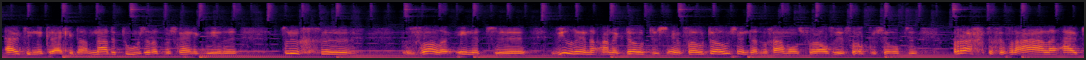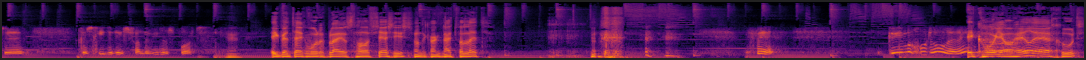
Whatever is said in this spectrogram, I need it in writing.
uitingen krijg je dan. Na de Tour zal het waarschijnlijk weer terugvallen in het wielrennen anekdotes en foto's. En dan gaan we ons vooral weer focussen op de prachtige verhalen uit de geschiedenis van de wielersport. Ja. Ik ben tegenwoordig blij als het half zes is, want dan kan ik naar het toilet. Kun je me goed horen, hè? Ik hoor jou heel erg goed.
